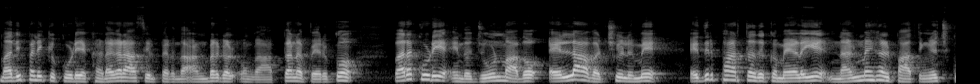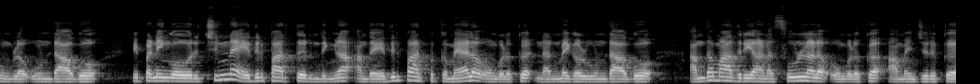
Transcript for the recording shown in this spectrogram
மதிப்பளிக்கக்கூடிய கடகராசியில் பிறந்த அன்பர்கள் உங்கள் அத்தனை பேருக்கும். வரக்கூடிய இந்த ஜூன் மாதம் எல்லாவற்றிலுமே எதிர்பார்த்ததுக்கு மேலேயே நன்மைகள் பார்த்தீங்கன்னு வச்சுக்கோங்களேன் உண்டாகும். இப்போ நீங்கள் ஒரு சின்ன எதிர்பார்த்து இருந்தீங்கன்னா அந்த எதிர்பார்ப்புக்கு மேலே உங்களுக்கு நன்மைகள் உண்டாகும். அந்த மாதிரியான சூழ்நிலை உங்களுக்கு அமைஞ்சிருக்கு.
